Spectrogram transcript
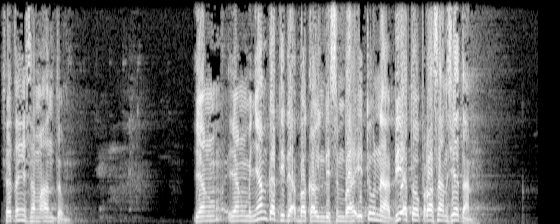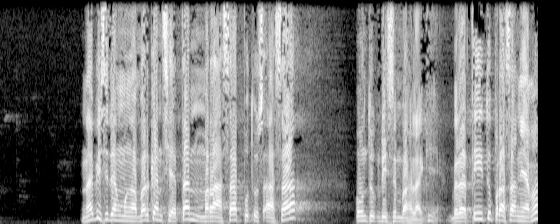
Saya tanya sama antum. Yang yang menyangka tidak bakalan disembah itu nabi atau perasaan setan? Nabi sedang mengabarkan setan merasa putus asa untuk disembah lagi. Berarti itu perasaannya apa?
